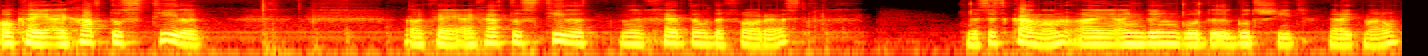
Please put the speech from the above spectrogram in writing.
Okay, I have to steal. Okay, I have to steal the heart of the forest. This is canon. I I'm doing good good shit right now.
